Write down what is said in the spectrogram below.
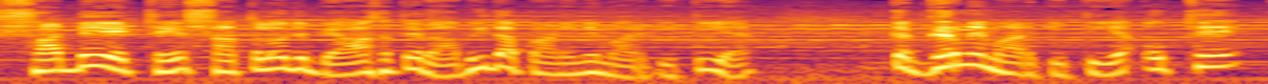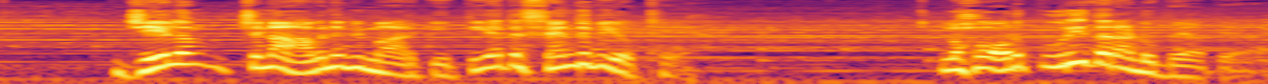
ਸਾਡੇ ਇੱਥੇ ਸਤਲੁਜ ਬਿਆਸ ਅਤੇ ਰਾਵੀ ਦਾ ਪਾਣੀ ਨੇ ਮਾਰ ਕੀਤੀ ਹੈ, ਘੱਗਰ ਨੇ ਮਾਰ ਕੀਤੀ ਹੈ, ਉੱਥੇ ਜੇਲਮ ਚਨਾਬ ਨੇ ਵੀ ਮਾਰ ਕੀਤੀ ਹੈ ਤੇ ਸਿੰਧ ਵੀ ਉੱਥੇ ਹੈ। ਲਾਹੌਰ ਪੂਰੀ ਤਰ੍ਹਾਂ ਡੁੱਬਿਆ ਪਿਆ ਹੈ।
